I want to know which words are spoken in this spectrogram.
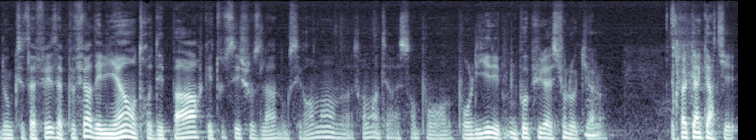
Donc ça fait, ça peut faire des liens entre des parcs et toutes ces choses-là. Donc c'est vraiment, vraiment intéressant pour, pour lier les- une population locale. Et pas qu'un quartier.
